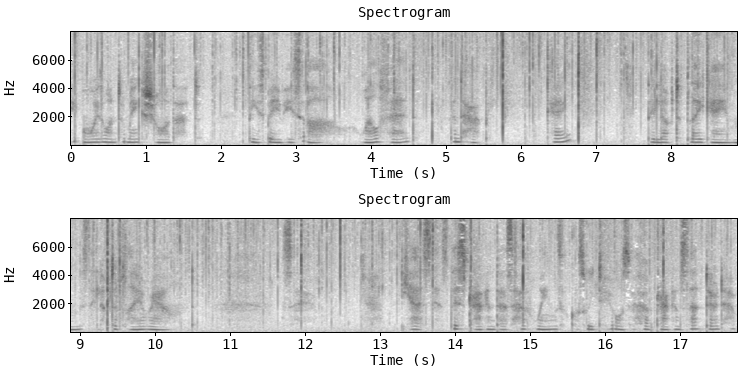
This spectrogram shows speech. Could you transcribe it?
you always want to make sure that these babies are well fed and happy. Okay? They love to play games, they love to fly around. So, yes, yes, this dragon does have wings. Of course, we do also have dragons that don't have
